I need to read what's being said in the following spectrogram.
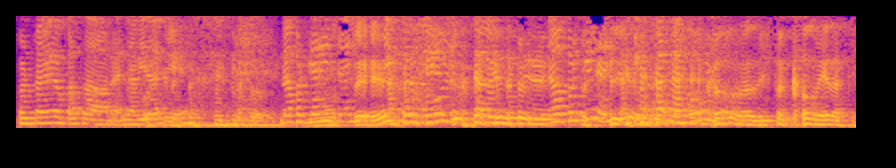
Por ejemplo, a mí me ha pasado ahora en Navidad ¿Por qué le que... los- No, porque ha No dicho sé. lo así de- No, ¿por qué le ha dicho ¿quién come ¿Cuándo me uno? has visto comer así?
